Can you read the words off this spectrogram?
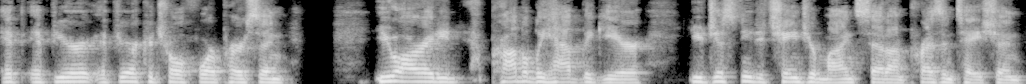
If, if you're if you're a Control 4 person, you already probably have the gear. You just need to change your mindset on presentation,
